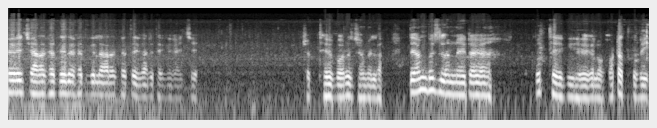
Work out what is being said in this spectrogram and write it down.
হয়ে গেছে, আর এক হাত দিয়ে দেখাতে গেলে আর এক হাতে গাড়ি থেকে গেছে। সব থেকে বড় ঝামেলা। তো আমি বুঝলাম না এটা কোথেকে কি হয়ে গেল, হঠাৎ করেই।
